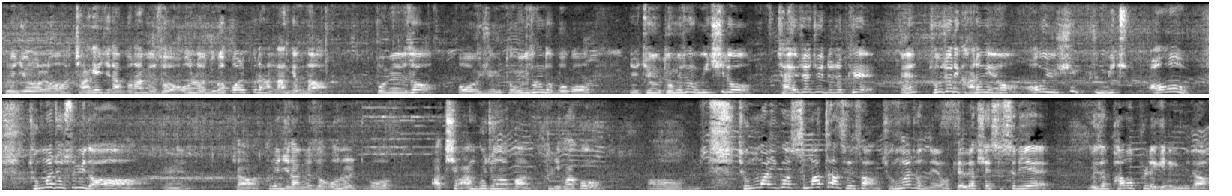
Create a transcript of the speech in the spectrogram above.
쿠렌지 오늘 어, 자개질 한번 하면서 오늘 누가 뻘끌 한 남겼나 보면서 어, 동영상도 보고 이 저 동영상 위치도 자유자재로 이렇게 예? 조절이 가능해요. 어우 씨, 좀 미치, 어우 정말 좋습니다. 예? 자 쿠렌지를 하면서 오늘 뭐 아침 안구 정화반 클릭하고 어, 정말 이거 스마트한 세상 정말 좋네요. 갤럭시 S3의 외선 파머 플레이 기능입니다.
